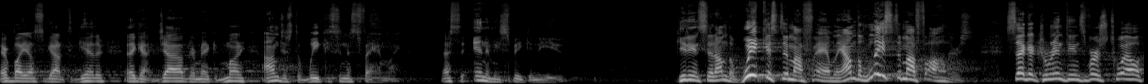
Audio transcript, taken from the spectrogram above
Everybody else got it together. They got a job, they're making money. I'm just the weakest in this family. That's the enemy speaking to you. Gideon said, I'm the weakest in my family. I'm the least of my fathers. Second Corinthians verse 12,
